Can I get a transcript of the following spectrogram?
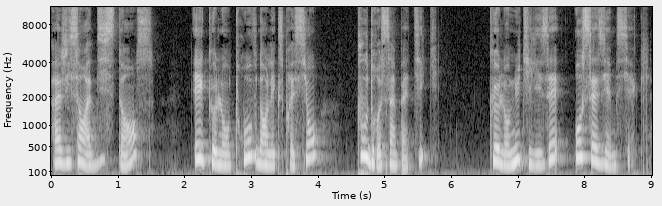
agissant à distance et que l'on trouve dans l'expression poudre sympathique que l'on utilisait au XVIe siècle.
